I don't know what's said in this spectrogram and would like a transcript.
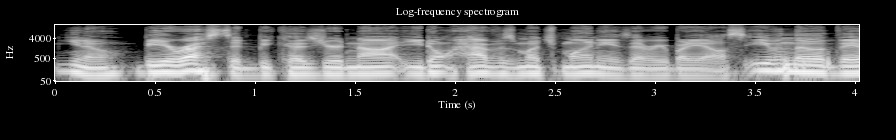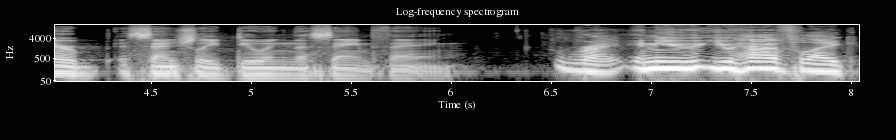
you know, be arrested because you're not you don't have as much money as everybody else, even though they're essentially doing the same thing. right and you you have like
